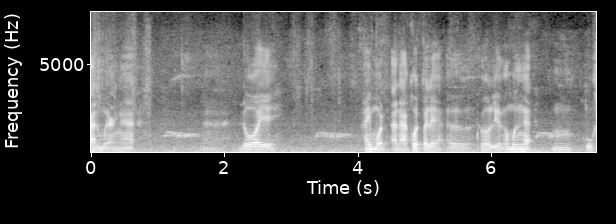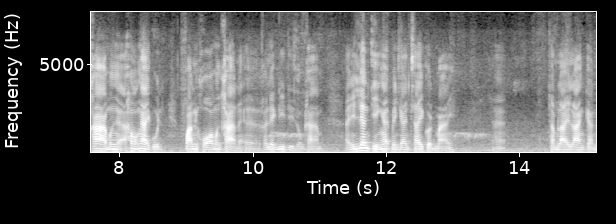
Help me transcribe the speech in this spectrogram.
การเมืองนะฮะโดยให้หมดอนาคตไปเลยอะเออ ก็เรื่องของมึงอะกูฆ่ามึงอะเอาง่ายกูฟันคอมึงขาดอะเออเขาเรียกนิติสงคราม อันนี้เรื่องจริงฮะเป็นการใช้กฎหมายนะฮะทำลายล้างกัน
